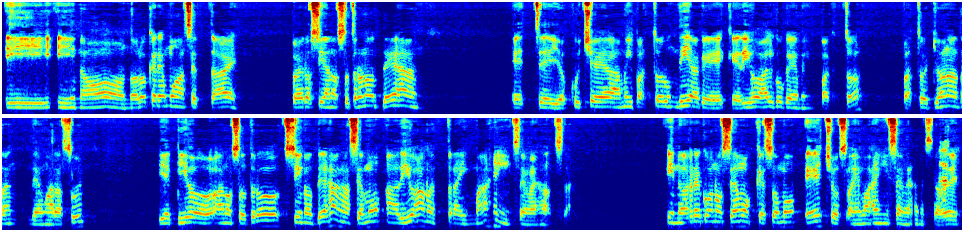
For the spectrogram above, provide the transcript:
Y, y no, no lo queremos aceptar. Pero si a nosotros nos dejan, este, yo escuché a mi pastor un día que, que dijo algo que me impactó, pastor Jonathan de Mar Azul y él dijo, a nosotros, si nos dejan, hacemos a Dios a nuestra imagen y semejanza. Y no reconocemos que somos hechos a imagen y semejanza de Él.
